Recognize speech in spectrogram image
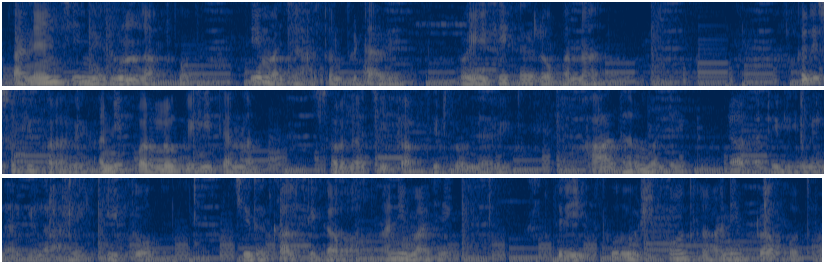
प्राण्यांचे मी ऋण लागतो ते माझ्या हातून पिटावे व येथे काही लोकांना तरी सुखी करावे आणि परलोकीही त्यांना स्वर्गाची प्राप्ती करून द्यावी. हा धर्मलेख यासाठी लिहिलेला गेला आहे की तो चिरकाल टिकावा आणि माझे स्त्री पुरुष पौत्र आणि प्रपौत्र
